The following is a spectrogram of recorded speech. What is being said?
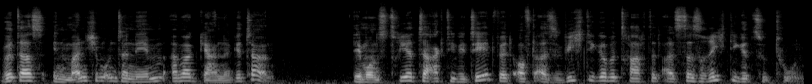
wird das in manchem Unternehmen aber gerne getan. Demonstrierte Aktivität wird oft als wichtiger betrachtet, als das Richtige zu tun.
